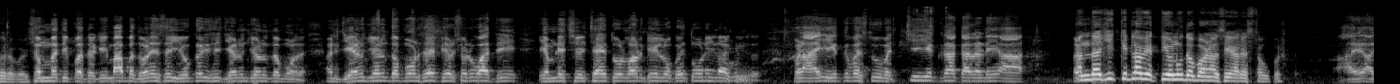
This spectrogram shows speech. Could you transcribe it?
બરાબર સંમતિ પત્ર કે માં બધાને સહયોગ કરી છે જેનું જેનું દબાણ અને જેનું જેનું દબાણ છે ફેર શરૂઆતથી એમને સ્વેચ્છાએ તોડવાનું કે એ લોકોએ તોડી નાખ્યું છે. પણ આ એક વસ્તુ વચ્ચે એકના કારણે આ અંદાજિત કેટલા વ્યક્તિઓનું દબાણ હશે આ રસ્તા ઉપર? આ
